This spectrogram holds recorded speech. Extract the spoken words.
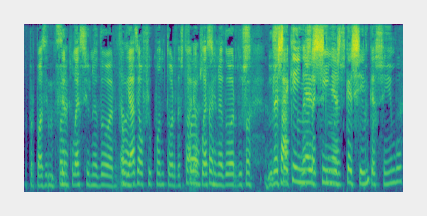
a propósito de ser colecionador. Foi. Aliás, é o fio condutor da história, foi, é o colecionador dos, dos das, saquinhas, das saquinhas de cachimbo. de cachimbo.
